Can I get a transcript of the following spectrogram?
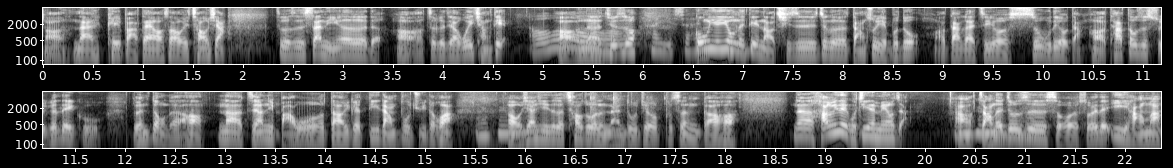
啊，来可以把代号稍微抄下，这个是三零二二的哦，这个叫微强电。哦，好那就是说工业用的电脑其实这个档数也不多啊，大概只有十五六档哈，它都是属于一个类股轮动的哈。那只要你把握到一个低档布局的话，啊，我相信这个操作的难度就不是很高哈。那航运类股今天没有涨，啊，涨的就是所所谓的亿航嘛，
